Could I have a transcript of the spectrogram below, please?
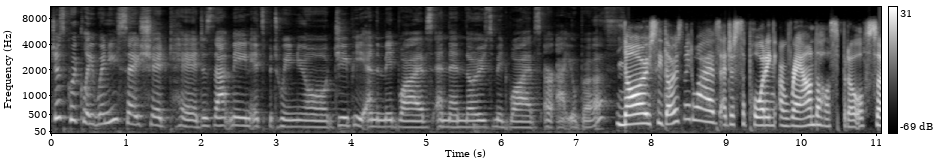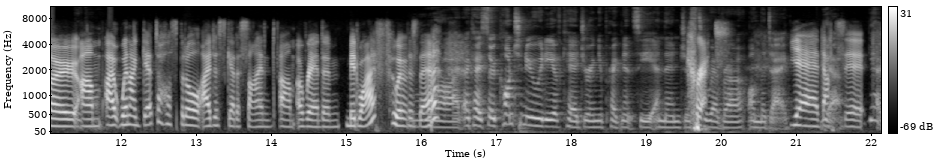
Just quickly, when you say shared care, does that mean it's between your GP and the midwives, and then those midwives are at your birth? No, see, those midwives are just supporting around the hospital. So um, I, when I get to hospital, I just get assigned um, a random midwife, whoever's there. Right. Okay, so continuity of care during your pregnancy, and then just Correct. whoever on the day. Yeah, that's yeah. it. Yeah,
